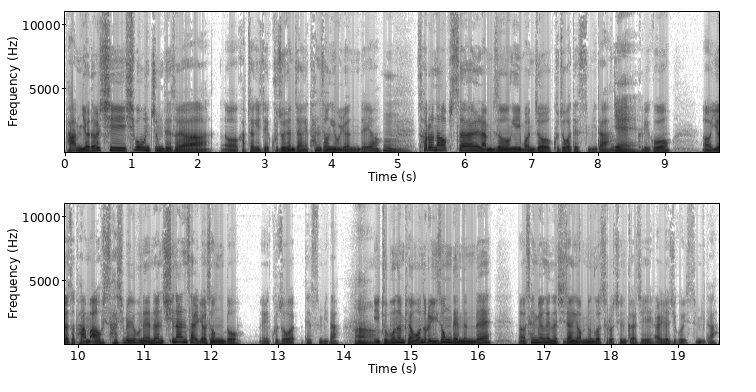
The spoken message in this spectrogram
밤 8시 15분쯤 돼서야 어 갑자기 이제 구조 현장에 탄성이 울렸는데요. 음. 39살 남성이 먼저 구조가 됐습니다. 예. 그리고 어 이어서 밤 9시 41분에는 51살 여성도 예, 구조가 됐습니다. 아. 이두 분은 병원으로 이송됐는데 어 생명에는 지장이 없는 것으로 지금까지 알려지고 있습니다.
